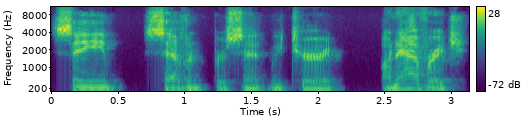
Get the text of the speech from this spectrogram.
same 7% return on average,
